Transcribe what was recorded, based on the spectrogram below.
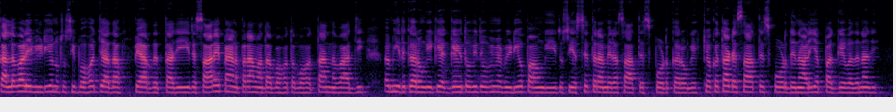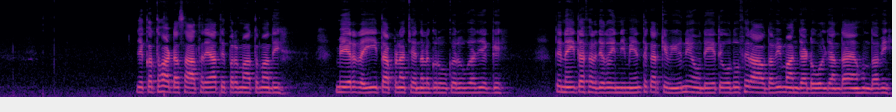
ਕੱਲ ਵਾਲੀ ਵੀਡੀਓ ਨੂੰ ਤੁਸੀਂ ਬਹੁਤ ਜ਼ਿਆਦਾ ਪਿਆਰ ਦਿੱਤਾ ਜੀ ਤੇ ਸਾਰੇ ਭੈਣ ਭਰਾਵਾਂ ਦਾ ਬਹੁਤ ਬਹੁਤ ਧੰਨਵਾਦ ਜੀ। ਉਮੀਦ ਕਰੂੰਗੀ ਕਿ ਅੱਗੇ ਤੋਂ ਵੀ ਜੋ ਵੀ ਮੈਂ ਵੀਡੀਓ ਪਾਉਂਗੀ ਤੁਸੀਂ ਇਸੇ ਤਰ੍ਹਾਂ ਮੇਰਾ ਸਾਥ ਤੇ ਸਪੋਰਟ ਕਰੋਗੇ, ਕਿਉਂਕਿ ਤੁਹਾਡੇ ਸਾਥ ਤੇ ਸਪੋਰਟ ਦੇ ਨਾਲ ਹੀ ਆਪਾਂ ਅੱਗੇ ਵਧਣਾ ਜੀ। ਜੇਕਰ ਤੁਹਾਡਾ ਸਾਥ ਰਿਹਾ ਤੇ ਪਰਮਾਤਮਾ ਦੀ ਮਿਹਰ ਰਹੀ ਤਾਂ ਆਪਣਾ ਚੈਨਲ ਗਰੋ ਕਰੂਗਾ ਜੀ ਅੱਗੇ। ਤੇ ਨਹੀਂ ਤਾਂ ਫਿਰ ਜਦੋਂ ਇੰਨੀ ਮਿਹਨਤ ਕਰਕੇ ਵਿਊ ਨਹੀਂ ਆਉਂਦੇ ਤੇ ਉਦੋਂ ਫਿਰ ਆਪ ਦਾ ਵੀ ਮਨ ਜਾ ਡੋਲ ਜਾਂਦਾ, ਐ ਹੁੰਦਾ ਵੀ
